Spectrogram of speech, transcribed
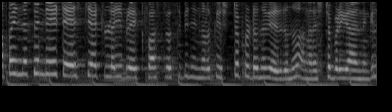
അപ്പോൾ ഇന്നത്തെ എന്റെ ടേസ്റ്റി ആയിട്ടുള്ള ഈ ബ്രേക്ക്ഫാസ്റ്റ് റെസിപ്പി നിങ്ങൾക്ക് ഇഷ്ടപ്പെട്ടു എന്ന് കരുതുന്നു. അങ്ങനെ ഇഷ്ടപ്പെടുകയാണെങ്കിൽ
